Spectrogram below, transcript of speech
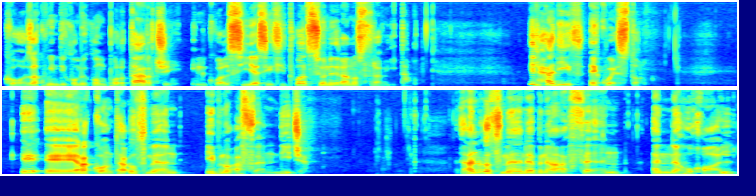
cosa, quindi come comportarci in qualsiasi situazione della nostra vita. Il hadith è questo e eh, racconta Uthman ibn Affan, dice عن عثمان بن عفان أنه قال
